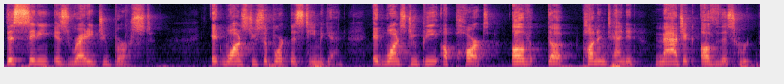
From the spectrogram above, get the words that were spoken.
This city is ready to burst. It wants to support this team again. It wants to be a part of the pun intended magic of this group.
